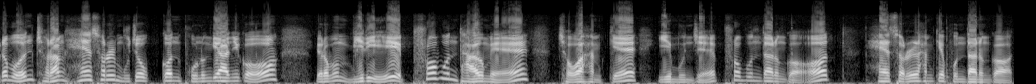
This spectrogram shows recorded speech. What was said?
여러분, 저랑 해설을 무조건 보는 게 아니고, 여러분 미리 풀어본 다음에 저와 함께 이 문제 풀어본다는 것, 해설을 함께 본다는 것,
